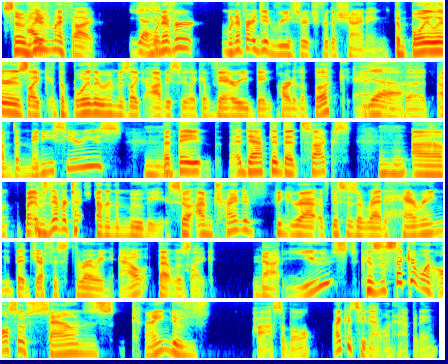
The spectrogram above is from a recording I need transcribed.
So I- here's my thought. Yeah. hit me. whenever whenever I did research for The Shining, the boiler is like the boiler room is like obviously like a very big part of the book and Yeah. of the of the mini series Mhm. that they adapted that sucks. Mhm. Um, but it was never touched on in the movie. So I'm trying to figure out if this is a red herring that Jeff is throwing out that was like not used. Because the second one also sounds kind of possible. I could see that one happening.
